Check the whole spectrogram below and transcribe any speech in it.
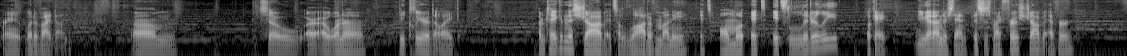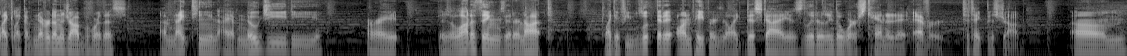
right? What have I done? Um, so I want to be clear that like I'm taking this job. It's a lot of money. It's almost it's it's literally okay. You gotta understand. This is my first job ever. Like like I've never done a job before this. I'm 19. I have no GED. All right. There's a lot of things that are not like if you looked at it on paper, you're like this guy is literally the worst candidate ever to take this job. Um,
